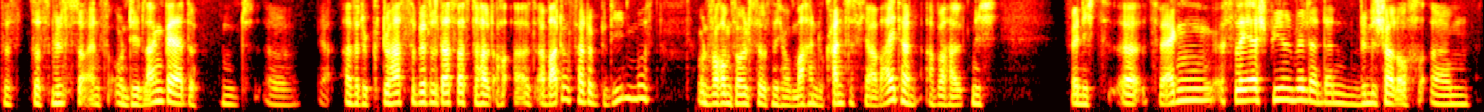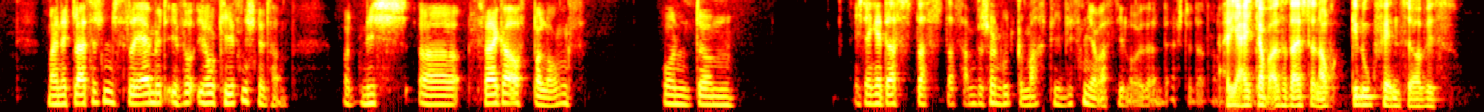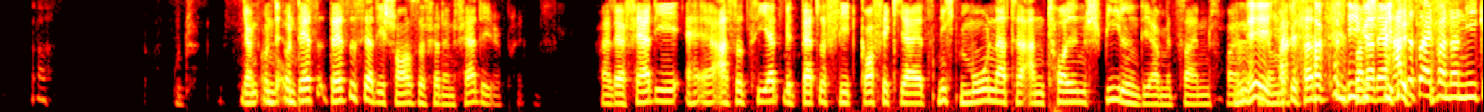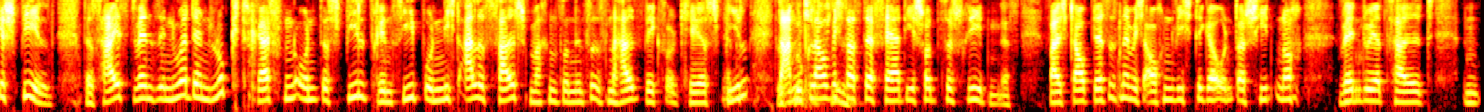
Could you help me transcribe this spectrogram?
das, das willst du einfach. Und die Langbärte. Und äh, ja, also du, du hast so ein bisschen das, was du halt auch als Erwartungshaltung bedienen musst. Und warum solltest du das nicht auch machen? Du kannst es ja erweitern, aber halt nicht. Wenn ich äh, Zwergen-Slayer spielen will, dann, dann will ich halt auch ähm, meine klassischen Slayer mit Iso Irokesenschnitt haben. Und nicht äh, Zwerge auf Ballons. Und ähm, ich denke, das, das, das haben sie schon gut gemacht. Die wissen ja, was die Leute an der Stelle da Ja, ich glaube, also da ist dann auch genug Fanservice. Gut. Ja, und, und, und das, das ist ja die Chance für den Ferdi übrigens. Weil der Ferdi äh, assoziiert mit Battlefleet Gothic ja jetzt nicht Monate an tollen Spielen, die er mit seinen Freunden Nee, ich gemacht es hat, sondern er hat gespielt. es einfach noch nie gespielt. Das heißt, wenn sie nur den Look treffen und das Spielprinzip und nicht alles falsch machen, sondern es ist ein halbwegs okayes Spiel, dann Look glaube ich, dass der Ferdi schon zufrieden ist. Weil ich glaube, das ist nämlich auch ein wichtiger Unterschied noch, wenn du jetzt halt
